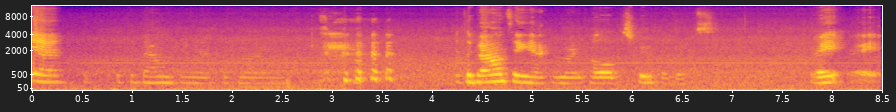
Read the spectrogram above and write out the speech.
Yeah, it's a balancing act of mine. It's a balancing act of mine called screw physics. Right, right.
